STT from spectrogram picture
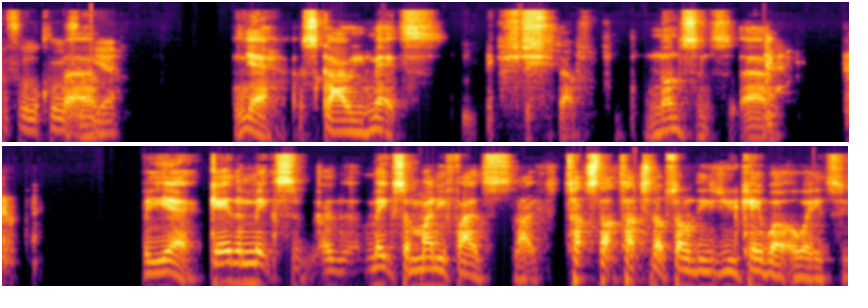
before Crawford. um, yeah, Yeah, Scary Mets. Nonsense. Um, but yeah, get in the mix and make some money fights. Like touch, start touching up some of these UK welterweights.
